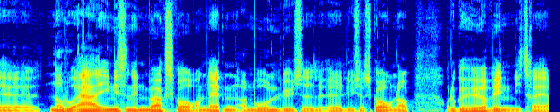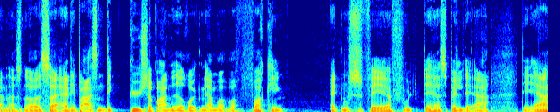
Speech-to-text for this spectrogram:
Øh, når du er inde i sådan en mørk skov om natten, og månelyset øh, lyser skoven op, og du kan høre vinden i træerne og sådan noget, så er det bare sådan, det gyser bare ned i ryggen af mig, hvor fucking atmosfærefuldt det her spil det er. Det er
